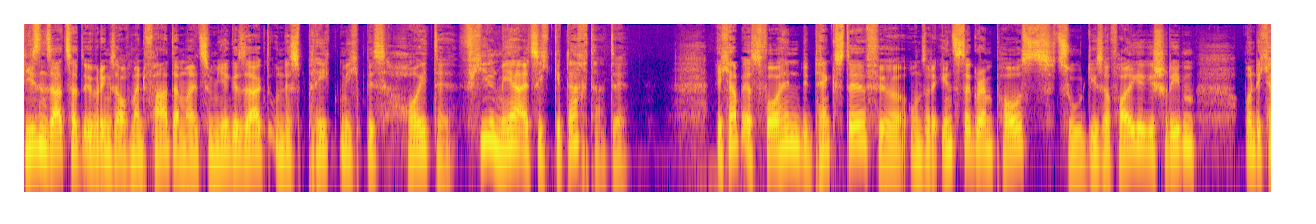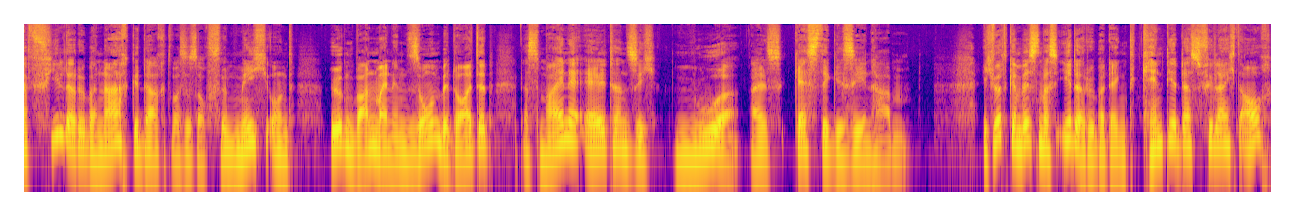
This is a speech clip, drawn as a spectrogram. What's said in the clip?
Diesen Satz hat übrigens auch mein Vater mal zu mir gesagt und es prägt mich bis heute viel mehr, als ich gedacht hatte. Ich habe erst vorhin die Texte für unsere Instagram-Posts zu dieser Folge geschrieben und ich habe viel darüber nachgedacht, was es auch für mich und irgendwann meinen Sohn bedeutet, dass meine Eltern sich nur als Gäste gesehen haben. Ich würde gern wissen, was ihr darüber denkt. Kennt ihr das vielleicht auch?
